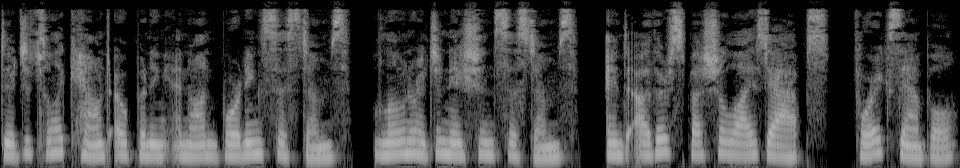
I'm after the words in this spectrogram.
digital account opening and onboarding systems, loan origination systems, and other specialized apps, for example,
